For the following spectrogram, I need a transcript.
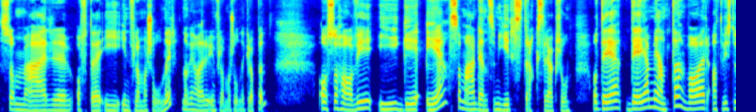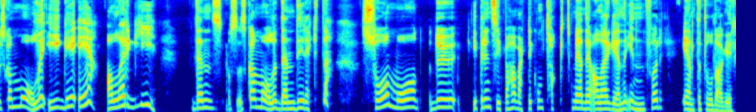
som er eh, ofte i inflammasjoner, når vi har inflammasjon i kroppen. Og så har vi IGE, som er den som gir straksreaksjon. Og det, det jeg mente, var at hvis du skal måle IGE, allergi, den skal måle den direkte, så må du i prinsippet ha vært i kontakt med det allergenet innenfor én til to dager.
